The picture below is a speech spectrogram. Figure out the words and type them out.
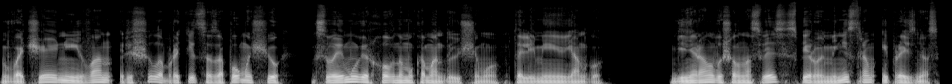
В отчаянии Иван решил обратиться за помощью к своему верховному командующему, Птолемею Янгу. Генерал вышел на связь с первым министром и произнес.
